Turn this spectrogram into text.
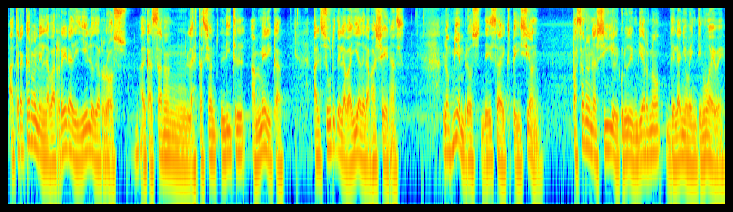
atracaron en la barrera de hielo de Ross, alcanzaron la estación Little America, al sur de la Bahía de las Ballenas. Los miembros de esa expedición Pasaron allí el crudo invierno del año 29.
